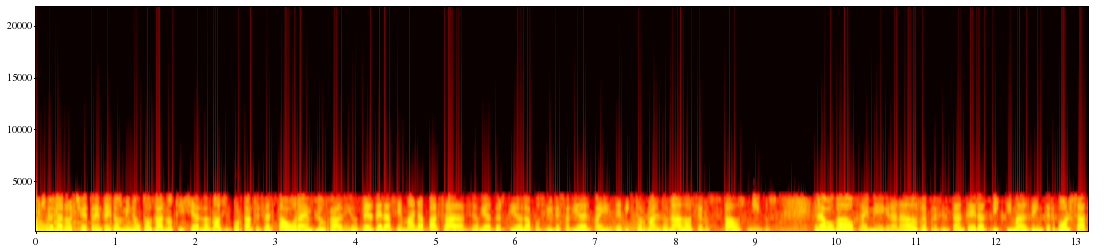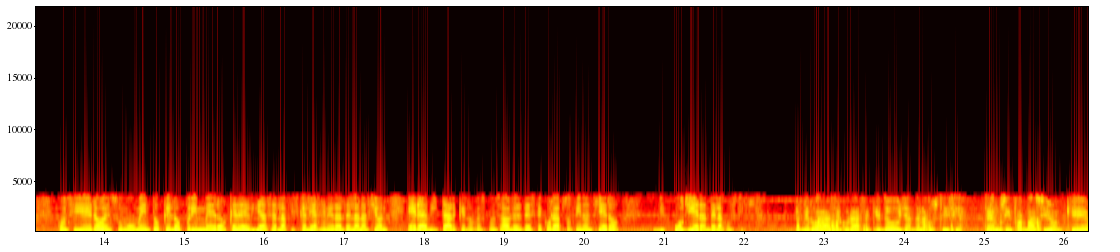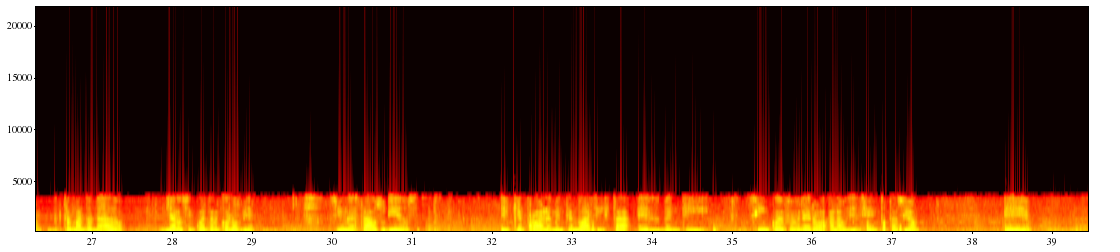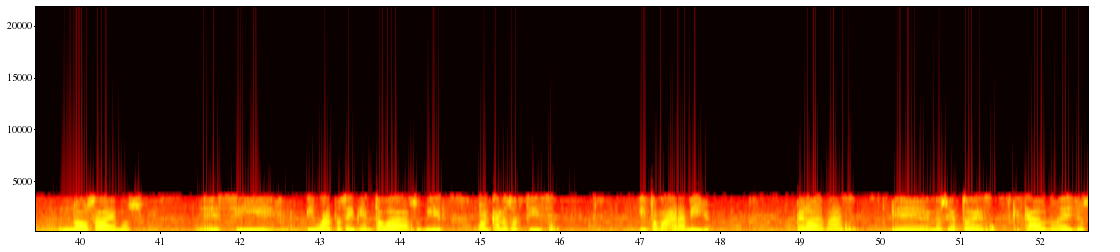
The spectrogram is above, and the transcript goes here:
8 de la noche, 32 minutos. Las noticias, las más importantes a esta hora en Blue Radio. Desde la semana pasada se había advertido la posible salida del país de Víctor Maldonado hacia los Estados Unidos. El abogado Jaime Granados, representante de las víctimas de Interbolsa, consideró en su momento que lo primero que debía hacer la Fiscalía General de la Nación era evitar que los responsables de este colapso financiero huyeran de la justicia. En primer lugar, asegurarse que no huyan de la justicia. Tenemos información que Víctor Maldonado ya no se encuentra en Colombia, sino en Estados Unidos, y que probablemente no asista el 25 de febrero a la audiencia de imputación. Eh, no sabemos eh, si igual procedimiento va a asumir Juan Carlos Ortiz y Tomás Jaramillo, pero además eh, lo cierto es que cada uno de ellos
